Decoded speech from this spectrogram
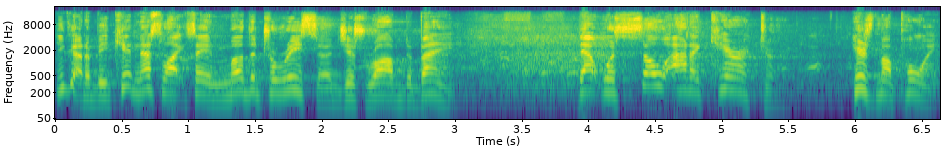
You got to be kidding. That's like saying Mother Teresa just robbed a bank. that was so out of character. Here's my point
